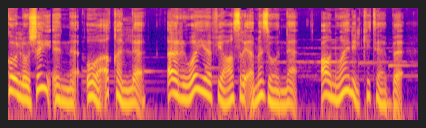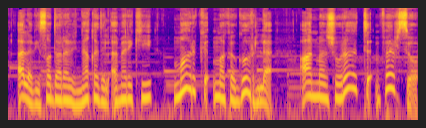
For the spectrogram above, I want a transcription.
كل شيء وأقل الرواية في عصر أمازون. عنوان الكتاب الذي صدر للناقد الأمريكي مارك ماكاغورل عن منشورات فيرسو.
